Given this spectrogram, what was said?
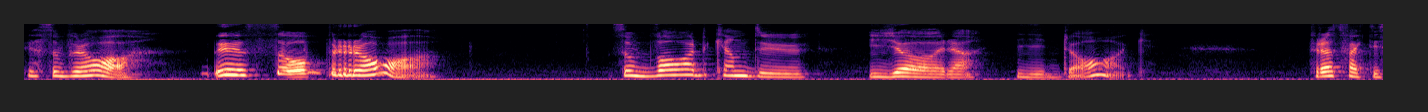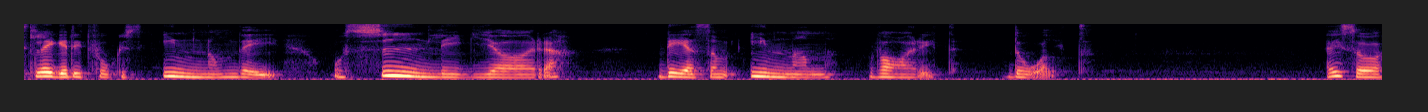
Det är så bra! Det är så bra! Så vad kan du göra idag? För att faktiskt lägga ditt fokus inom dig och synliggöra det som innan varit dolt. Jag är så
